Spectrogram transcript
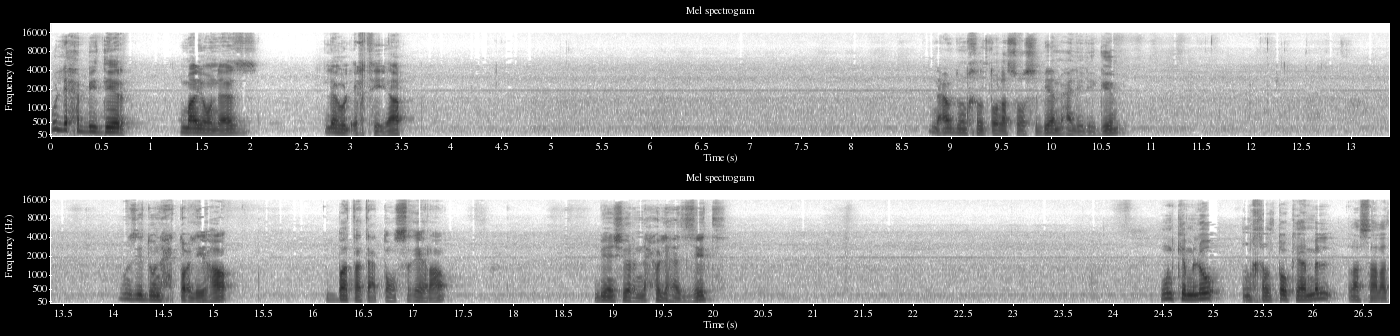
واللي حب يدير مايونيز. له الاختيار. نعاودو نخلطو لاصوص بيان مع لي ليغوم. ونزيدو نحطو عليها باطا تاع thon صغيرة. bien sûr نحو لها الزيت. ونكملو نخلطو كامل la salade.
